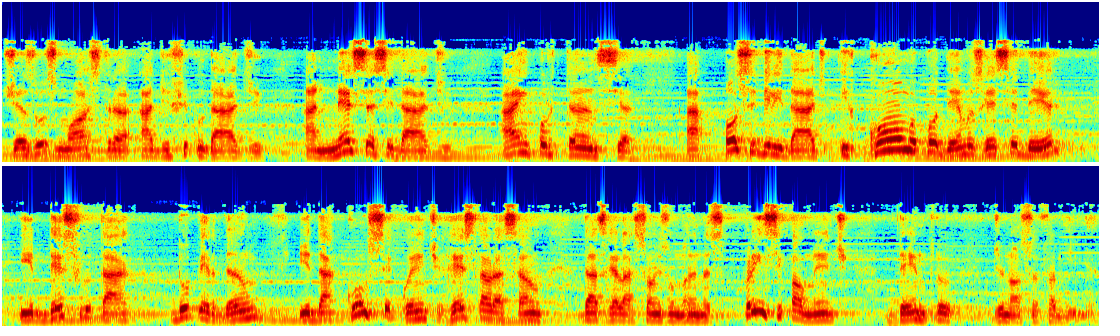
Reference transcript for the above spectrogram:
Jesus mostra a dificuldade, a necessidade, a importância, a possibilidade e como podemos receber e desfrutar do perdão e da consequente restauração das relações humanas, principalmente dentro de nossa família.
